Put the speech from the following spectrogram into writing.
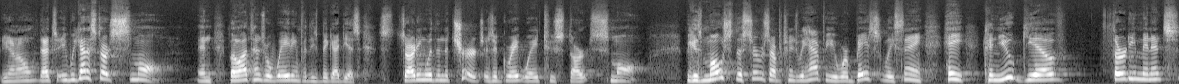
you know that's we got to start small and but a lot of times we're waiting for these big ideas starting within the church is a great way to start small because most of the service opportunities we have for you we're basically saying hey can you give 30 minutes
